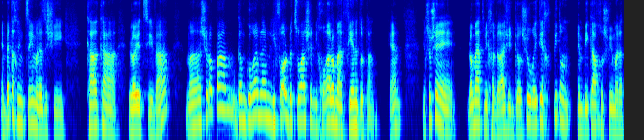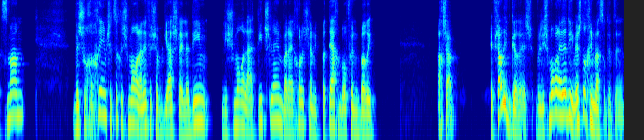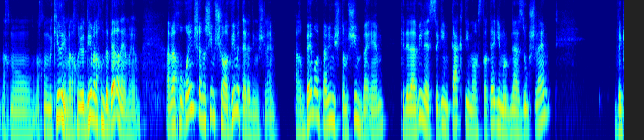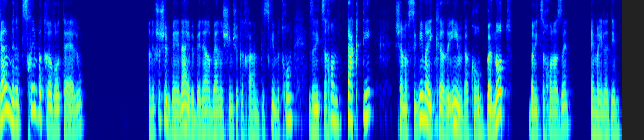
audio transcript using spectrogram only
הם בטח נמצאים על איזושהי קרקע לא יציבה, מה שלא פעם גם גורם להם לפעול בצורה שלכאורה לא מאפיינת אותם, כן? אני חושב שלא מעט מחבריי שהתגרשו, ראיתי איך פתאום הם בעיקר חושבים על עצמם, ושוכחים שצריך לשמור על הנפש הפגיעה של הילדים, לשמור על העתיד שלהם ועל היכולת שלהם להתפתח באופן בריא. עכשיו, אפשר להתגרש ולשמור על הילדים, יש דרכים לעשות את זה, אנחנו, אנחנו מכירים, אנחנו יודעים, אנחנו נדבר עליהם היום, אבל אנחנו רואים שאנשים שאוהבים את הילדים שלהם, הרבה מאוד פעמים משתמשים בהם כדי להביא להישגים טקטיים או אסטרטגיים מול בני הזוג שלהם, וגם אם מנצחים בקרבות האלו, אני חושב שבעיניי ובעיני הרבה אנשים שככה מתעסקים בתחום, זה ניצחון טקטי שהמפסידים העיקריים והקורבנות בניצחון הזה הם הילדים.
